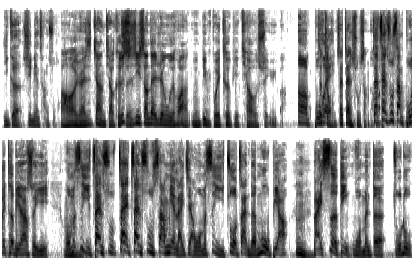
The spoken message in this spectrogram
一个训练场所。哦，原来是这样挑。可是实际上在任务的话，你们并不会特别挑水域吧？呃，不会。在战术上的，在战术上不会特别挑水域。我们是以战术在战术上面来讲，我们是以作战的目标，嗯，来设定我们的着陆。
